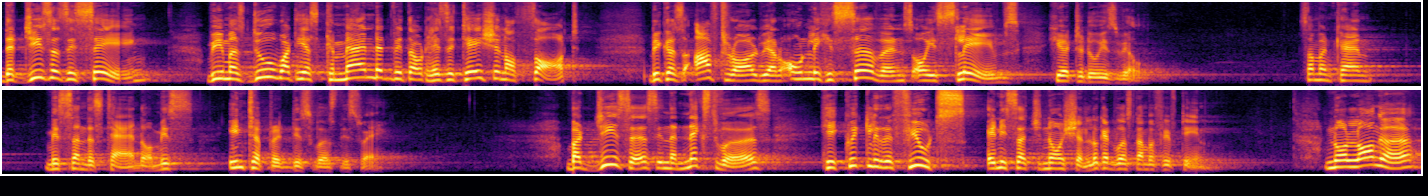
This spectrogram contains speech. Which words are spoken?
that Jesus is saying we must do what he has commanded without hesitation or thought, because after all, we are only his servants or his slaves here to do his will. Someone can misunderstand or misinterpret this verse this way. But Jesus, in the next verse, he quickly refutes any such notion. Look at verse number 15. No longer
